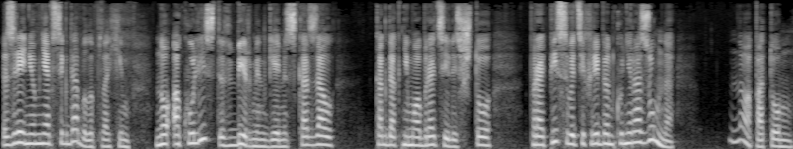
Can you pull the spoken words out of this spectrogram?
Зрение у меня всегда было плохим, но окулист в Бирмингеме сказал, когда к нему обратились, что прописывать их ребенку неразумно. Ну, а потом...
